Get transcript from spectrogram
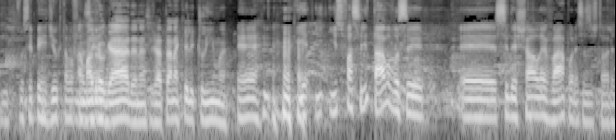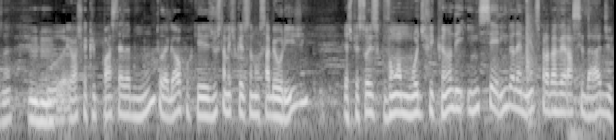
e você perdia o que estava fazendo. Na madrugada, né? Você já está naquele clima. É, e, e, isso facilitava você é, se deixar levar por essas histórias, né? Uhum. eu acho que a creepypasta é muito legal porque justamente porque você não sabe a origem e as pessoas vão modificando e inserindo elementos para dar veracidade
